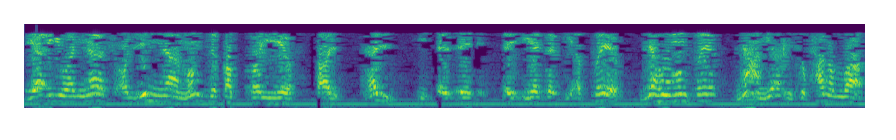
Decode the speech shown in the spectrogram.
يا أيها الناس علمنا منطق الطير. قال هل الطير له منطق؟ نعم يا أخي سبحان الله.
